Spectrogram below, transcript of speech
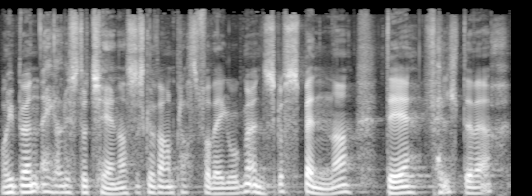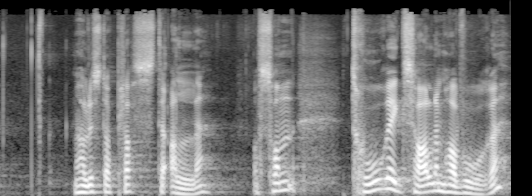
og i bønn, jeg har lyst til å tjene, så skal det være en plass for deg òg. Vi ønsker å spenne det feltet der. Vi har lyst til å ha plass til alle. Og Sånn tror jeg Salem har vært,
